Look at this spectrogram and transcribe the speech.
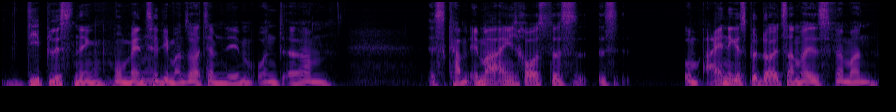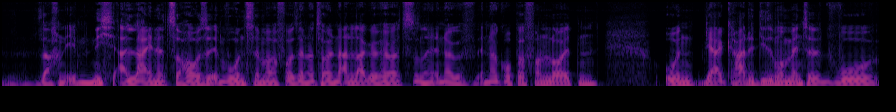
Deep Listening Momente, mhm. die man so hatte im Leben? Und ähm, es kam immer eigentlich raus, dass es um einiges bedeutsamer ist, wenn man Sachen eben nicht alleine zu Hause im Wohnzimmer vor seiner tollen Anlage hört, sondern in einer, in einer Gruppe von Leuten. Und ja, gerade diese Momente, wo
